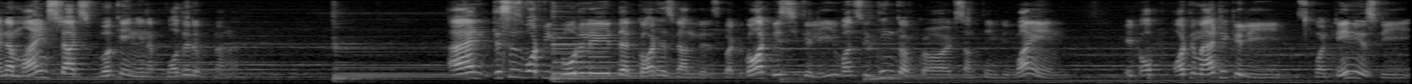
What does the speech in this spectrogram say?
and the mind starts working in a positive manner. And this is what we correlate that God has done this. But God basically, once we think of God, something divine, it op- automatically, spontaneously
